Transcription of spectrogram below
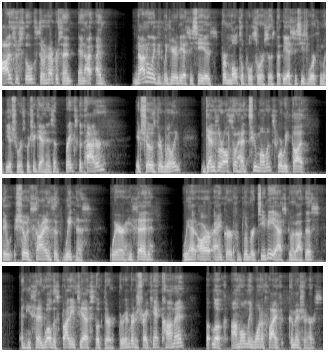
odds are still 75 percent, and I, I not only did we hear the SEC is from multiple sources that the SEC is working with the issuers, which again is it breaks the pattern. It shows they're willing. Gensler also had two moments where we thought they showed signs of weakness, where he said we had our anchor from Bloomberg TV ask him about this, and he said, "Well, the spot ETFs look they're they're in registry. I can't comment, but look, I'm only one of five commissioners.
